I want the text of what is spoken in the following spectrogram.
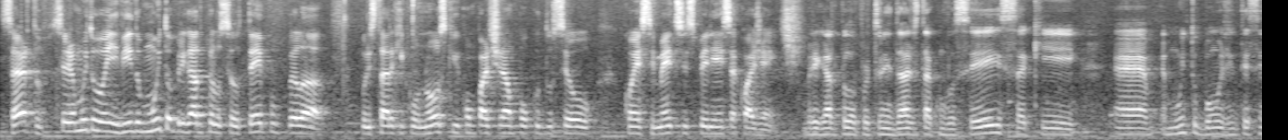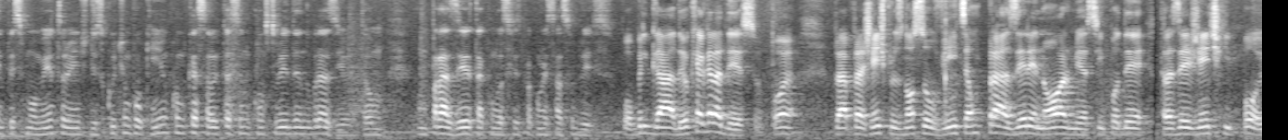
certo? Seja muito bem-vindo, muito obrigado pelo seu tempo, pela, por estar aqui conosco e compartilhar um pouco do seu conhecimento sua experiência com a gente. Obrigado pela oportunidade de estar com vocês aqui. É, é, muito bom a gente ter sempre esse momento, a gente discute um pouquinho como que a saúde está sendo construída do Brasil. Então, um prazer estar com vocês para conversar sobre isso. Pô, obrigado, eu que agradeço. Para a gente, para os nossos ouvintes, é um prazer enorme assim poder trazer gente que pô,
